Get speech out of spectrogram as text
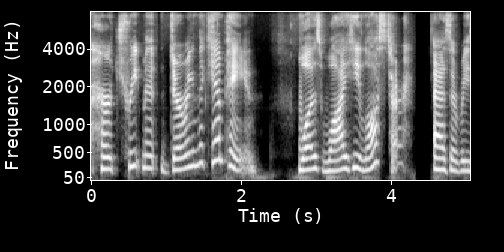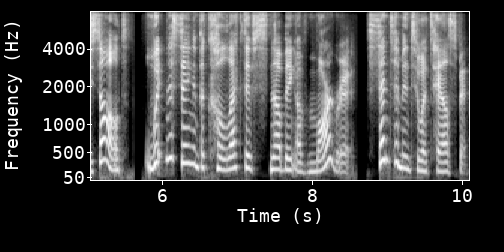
her treatment during the campaign was why he lost her. As a result, Witnessing the collective snubbing of Margaret sent him into a tailspin.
